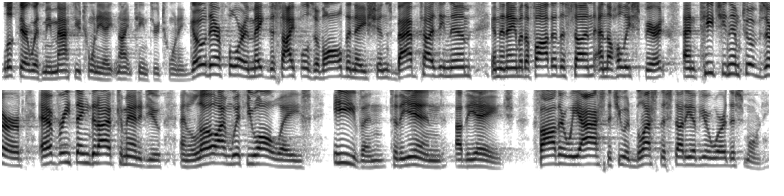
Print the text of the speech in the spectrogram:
Look there with me, Matthew 28, 19 through 20. Go therefore and make disciples of all the nations, baptizing them in the name of the Father, the Son, and the Holy Spirit, and teaching them to observe everything that I have commanded you. And lo, I'm with you always, even to the end of the age. Father, we ask that you would bless the study of your word this morning.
